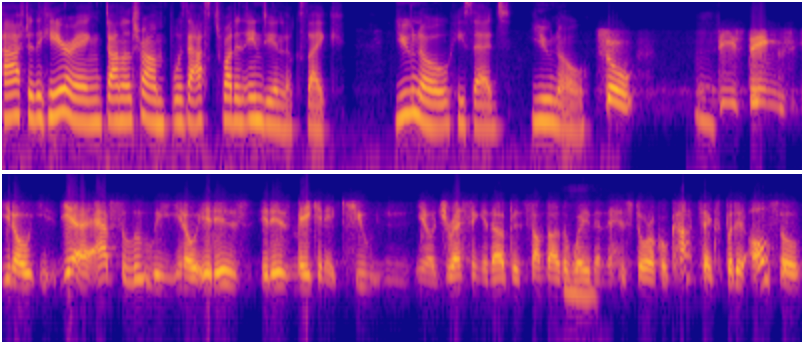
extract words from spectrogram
After the hearing, Donald Trump was asked what an Indian looks like. You know, he said, you know. So Mm. these things, you know, yeah, absolutely, you know, it is it is making it cute and you know dressing it up in some other way than the historical context, but it also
